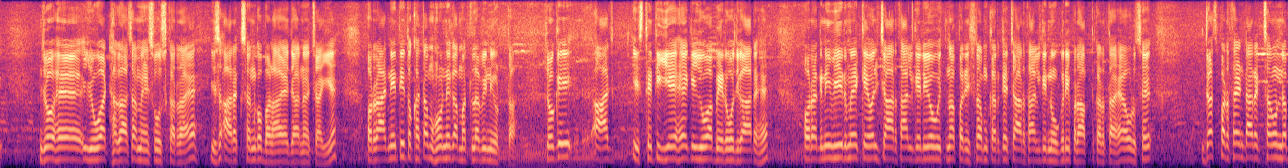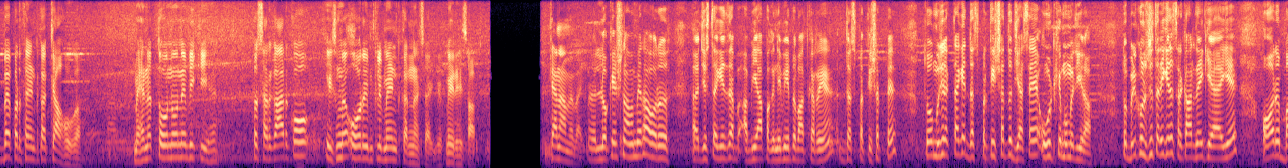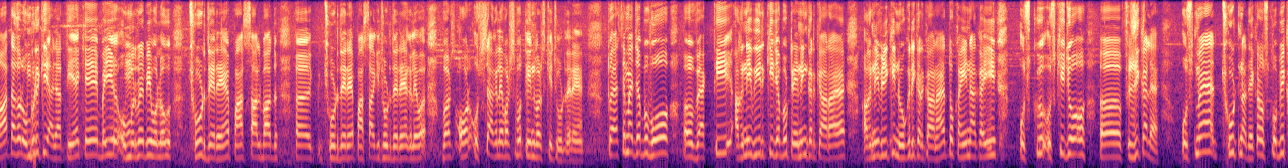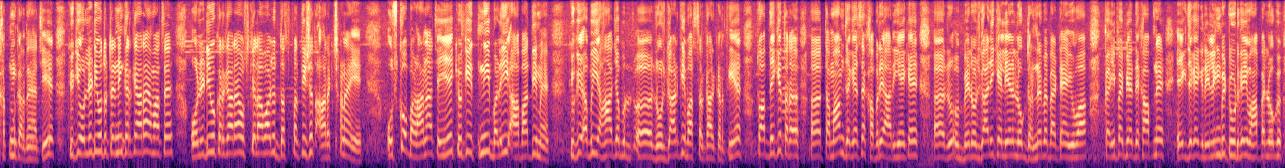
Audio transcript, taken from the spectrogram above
जो है युवा ठगासा महसूस कर रहा है, इस आरक्षण को बढ़ाया जाना चाहिए और राजनीति तो ख़त्म होने का मतलब ही नहीं उठता। क्योंकि आज स्थिति ये है कि युवा बेरोजगार है और अग्निवीर में केवल चार साल के लिए वो इतना परिश्रम करके चार साल की नौकरी प्राप्त करता है और उसे दस परसेंट आरक्षण और नब्बे परसेंट का क्या होगा? मेहनत तो उन्होंने भी की है। तो सरकार को इसमें और इम्प्लीमेंट करना चाहिए मेरे हिसाब से। क्या नाम है भाई? लोकेश नाम है मेरा और जिस तरीके से अभी आप अग्निवीर पे बात कर रहे हैं, दस प्रतिशत पे तो मुझे लगता है कि दस प्रतिशत जैसे ऊँट के मुँह में जीरा। तो बिल्कुल उसी तरीके से सरकार ने किया है ये, और बात अगर उम्र की आ जाती है कि भाई उम्र में भी वो लोग छूट दे रहे हैं, पाँच साल बाद छूट दे रहे हैं, पाँच साल की छूट दे रहे हैं, अगले वर्ष, और उससे अगले वर्ष वो तीन वर्ष की छूट दे रहे हैं। तो ऐसे में जब वो व्यक्ति अग्निवीर की जब वो ट्रेनिंग करके आ रहा है, अग्निवीर की नौकरी करके आ रहा है तो कहीं ना कहीं उसको, उसकी जो फ़िज़िकल है उसमें छूट ना देकर उसको भी खत्म कर देना चाहिए, क्योंकि ऑलरेडी वो तो ट्रेनिंग करके आ रहा है वहाँ से। ऑलरेडी वो करके आ रहा है, उसके अलावा जो दस प्रतिशत आरक्षण है ये, उसको बढ़ाना चाहिए, क्योंकि इतनी बड़ी आबादी में, क्योंकि अभी यहाँ जब रोज़गार की बात सरकार करती है तो आप देखिए तमाम जगह से खबरें आ रही हैं कि बेरोजगारी के लिए लोग धरने पर बैठे हैं युवा। कहीं पर भी देखा आपने, एक जगह एक रेलिंग भी टूट गई, वहाँ पर लोग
